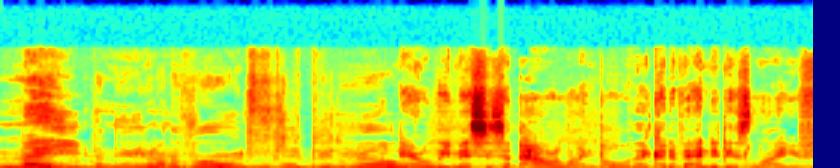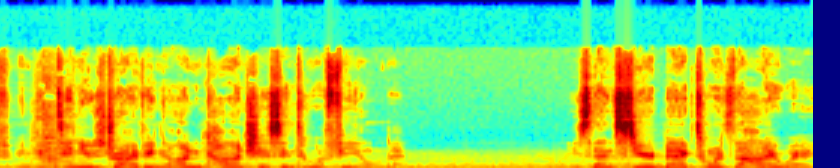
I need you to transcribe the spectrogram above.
Mate, they're nearly even on the road. Flipping hell. narrowly misses a power line pole that could have ended his life and continues driving unconscious into a field. He's then steered back towards the highway,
